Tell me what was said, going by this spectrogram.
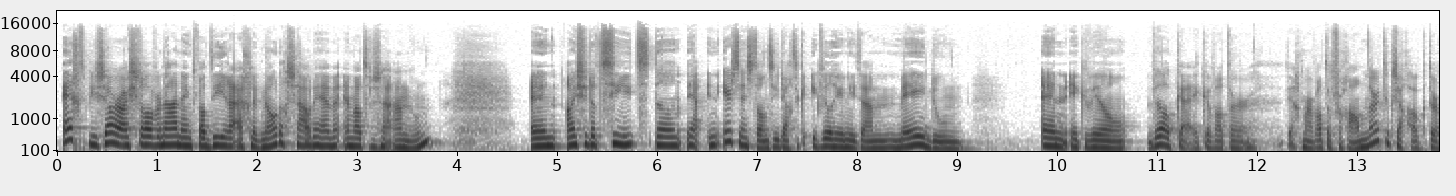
echt bizar als je erover nadenkt wat dieren eigenlijk nodig zouden hebben en wat we ze aandoen. En als je dat ziet, dan ja, in eerste instantie dacht ik, ik wil hier niet aan meedoen. En ik wil wel kijken wat er, zeg maar, wat er verandert. Ik zag ook de,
